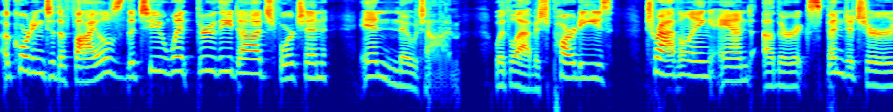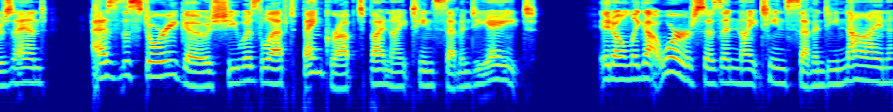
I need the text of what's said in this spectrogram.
According to the files, the two went through the Dodge fortune in no time, with lavish parties, traveling, and other expenditures, and as the story goes, she was left bankrupt by 1978. It only got worse as in 1979,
